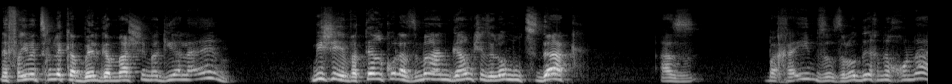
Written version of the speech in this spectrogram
לפעמים הם צריכים לקבל גם מה שמגיע להם. מי שיוותר כל הזמן, גם כשזה לא מוצדק, אז בחיים זו, זו לא דרך נכונה.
